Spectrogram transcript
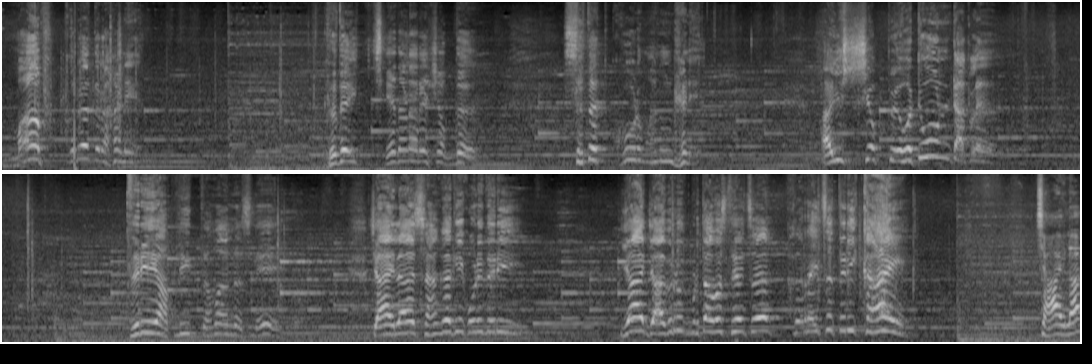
माफ करत राहणे. हृदय छेदणारे शब्द सतत कोड मानून घेणे. आयुष्य पेवटून टाकलं. तरी आपली तमा नसणे. चायला सांगा की कोणीतरी या जागृत मृतावस्थेचं करायचं तरी काय? चायला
